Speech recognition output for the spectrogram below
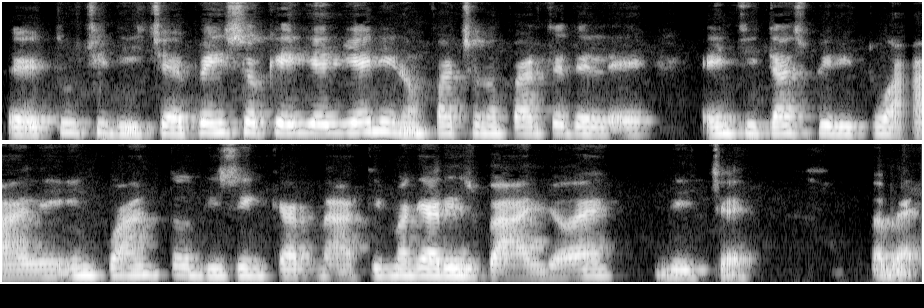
eh, tu ci dici, penso che gli alieni non facciano parte delle entità spirituali in quanto disincarnati, magari sbaglio, eh, dice. Vabbè,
